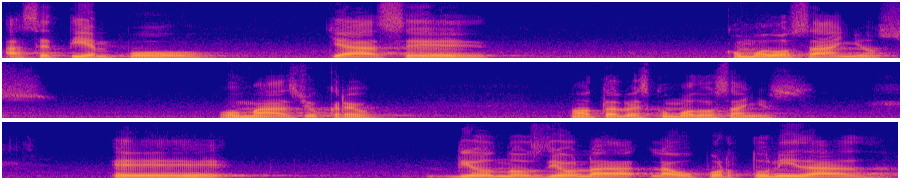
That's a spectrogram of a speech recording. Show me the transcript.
Hace tiempo, ya hace como dos años o más, yo creo. No, tal vez como dos años. Eh, Dios nos dio la, la, oportunidad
